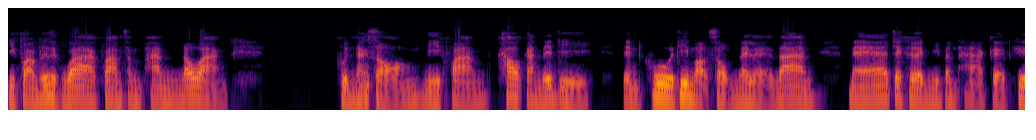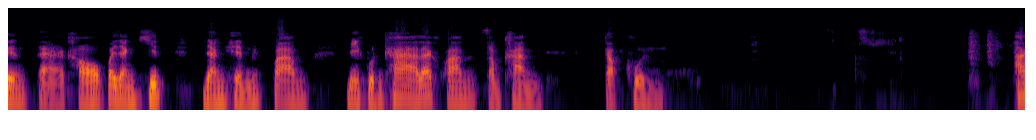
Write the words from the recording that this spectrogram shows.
มีความรู้สึกว่าความสัมพันธ์ระหว่างคุณทั้งสองมีความเข้ากันได้ดี เป็นคู่ที่เหมาะสมในหลายด้าน แม้จะเคยมีปัญหาเกิดขึ้น แต่เขาก็ยังคิดยังเห็นความมีคุณค่าและความสำคัญกับคุณไพ่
